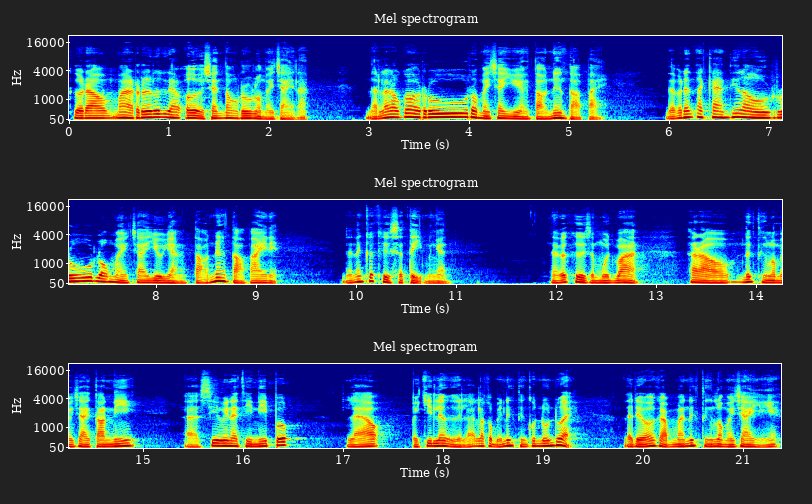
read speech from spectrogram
คือเรามาระลึกแล้วเออฉันต้องรู้ลมหายใจละนะแล้วเราก็รู้ลมหายใจอยู่อย่างต่อเนื่องต่อไป แต่เพราะนั้นอาการที่เรารู้ลมหายใจอยู่อย่างต่อเนื่องต่อไปเนี่ยนั่นก็คือสติเหมือนกันนะก็คือสมมุติว่าถ้าเรานึกถึงลมหายใจตอนนี้เสี้ยววินาทีนี้ปุ๊บแล้วไปคิดเรื่องอื่นแล้วเราก็ไปนึกถึงคนนู้นด้วย แล้วเดี๋ยวก็กลับมานึกถึงลมหายใจอย่างเงี้ย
